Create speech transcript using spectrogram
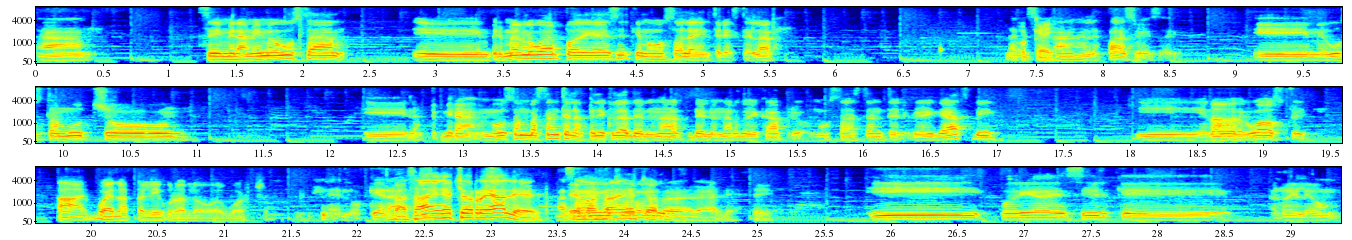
Ajá. Sí, mira, a mí me gusta, eh, en primer lugar podría decir que me gusta la Interestelar. La que okay. en el espacio. Esa. Eh, me gusta mucho, eh, mira, me gustan bastante las películas de Leonardo, DiCaprio. Me gusta bastante El Great Gatsby y El Lobo ah. de Wall Street. Ah, buena película, Lobo de Wall Street. Lo que era. Basada en hechos reales. Basada, en, hechos, reales. sí. Y podría decir que El Rey León,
